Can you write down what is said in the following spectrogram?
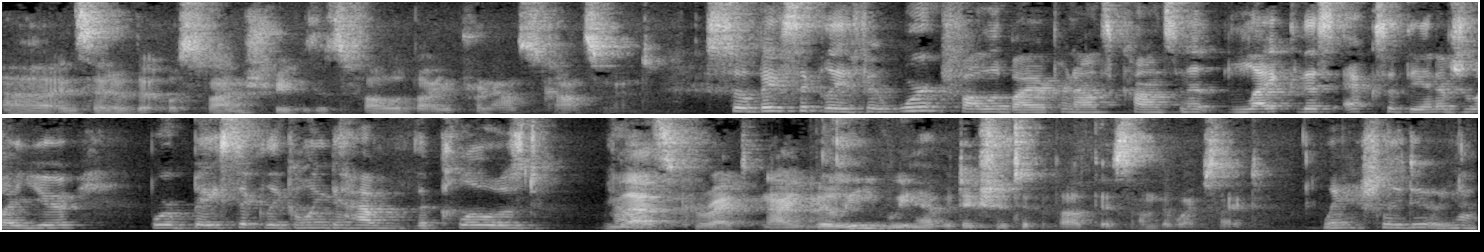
uh, instead of the O slash because it's followed by a pronounced consonant. So basically, if it weren't followed by a pronounced consonant like this X at the end of joyeux, we're basically going to have the closed. vowel. That's correct. And I believe we have a diction tip about this on the website. We actually do, yeah.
